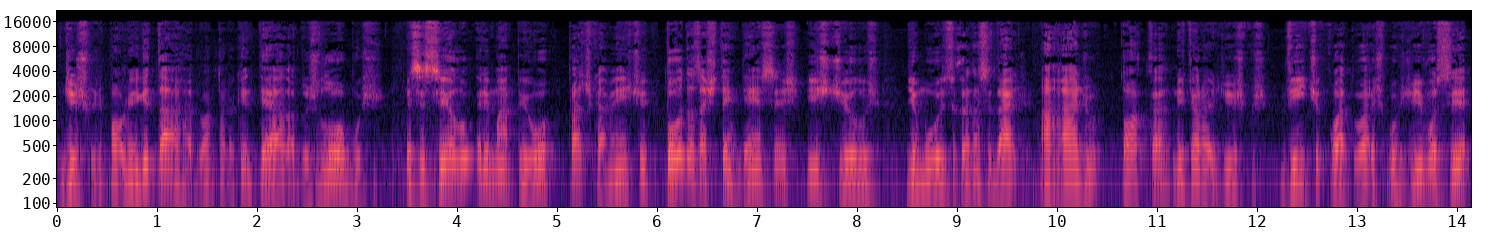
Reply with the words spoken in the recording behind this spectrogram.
disco de Paulinho Guitarra, do Antônio Quintela, dos Lobos. Esse selo ele mapeou praticamente todas as tendências e estilos de música na cidade. A rádio toca Niterói Discos 24 horas por dia e você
